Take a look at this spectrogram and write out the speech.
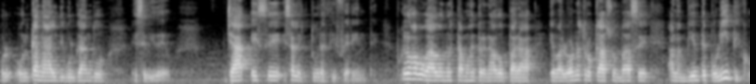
o, el canal divulgando ese video. Ya ese, esa lectura es diferente, porque los abogados no estamos entrenados para evaluar nuestro caso en base al ambiente político.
